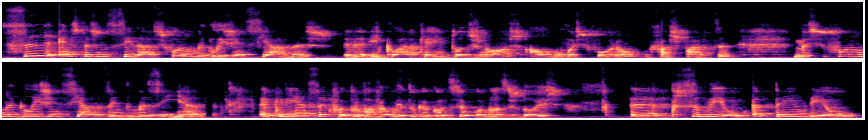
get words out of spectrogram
Se estas necessidades foram negligenciadas, eh, e claro que em todos nós algumas foram, faz parte, mas se foram negligenciadas em demasia, a criança, que foi provavelmente o que aconteceu com nós os dois, Uh, percebeu, aprendeu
